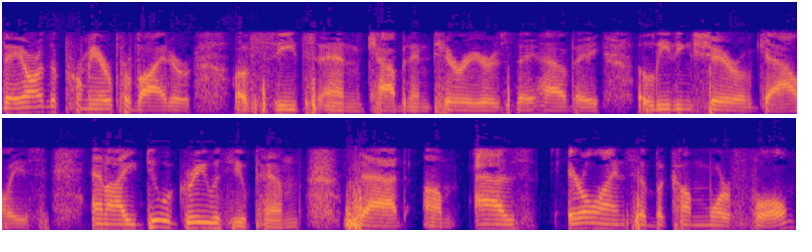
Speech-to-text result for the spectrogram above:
they are the premier provider of seats and cabin interiors. They have a, a leading share of galleys. And I do agree with you, Pimm, that um, as airlines have become more full,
